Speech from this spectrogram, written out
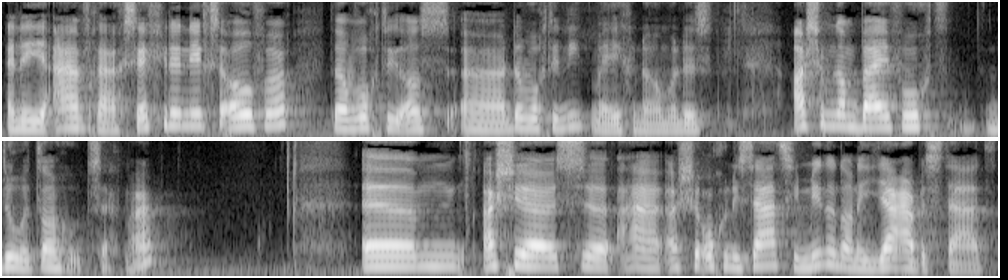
en in je aanvraag zeg je er niks over, dan wordt hij, als, uh, dan wordt hij niet meegenomen. Dus als je hem dan bijvoegt, doe het dan goed, zeg maar. Um, als, je, als je organisatie minder dan een jaar bestaat,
